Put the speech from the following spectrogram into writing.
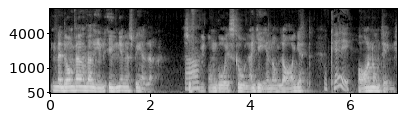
när de värvar in yngre spelare, så Ja. får ju de gå i skolan genom laget. Okej. ha någonting.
